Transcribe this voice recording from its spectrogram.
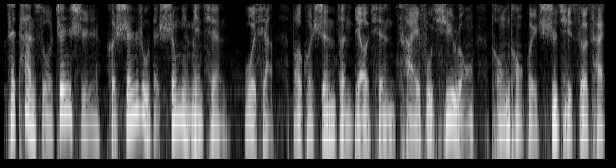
在探索真实和深入的生命面前，我想，包括身份标签、财富、虚荣，统统会失去色彩。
